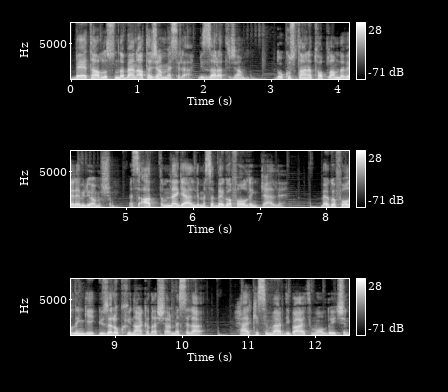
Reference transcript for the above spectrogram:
B tablosunda ben atacağım mesela bir zar atacağım. 9 tane toplamda verebiliyormuşum. Mesela attım ne geldi? Mesela Bag of Holding geldi. Bag of Holding'i güzel okuyun arkadaşlar. Mesela herkesin verdiği bir item olduğu için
